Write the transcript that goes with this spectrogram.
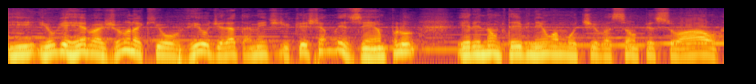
E, e, o guerreiro Arjuna, que ouviu diretamente de Cristo, é um exemplo. Ele não teve nenhuma motivação pessoal,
